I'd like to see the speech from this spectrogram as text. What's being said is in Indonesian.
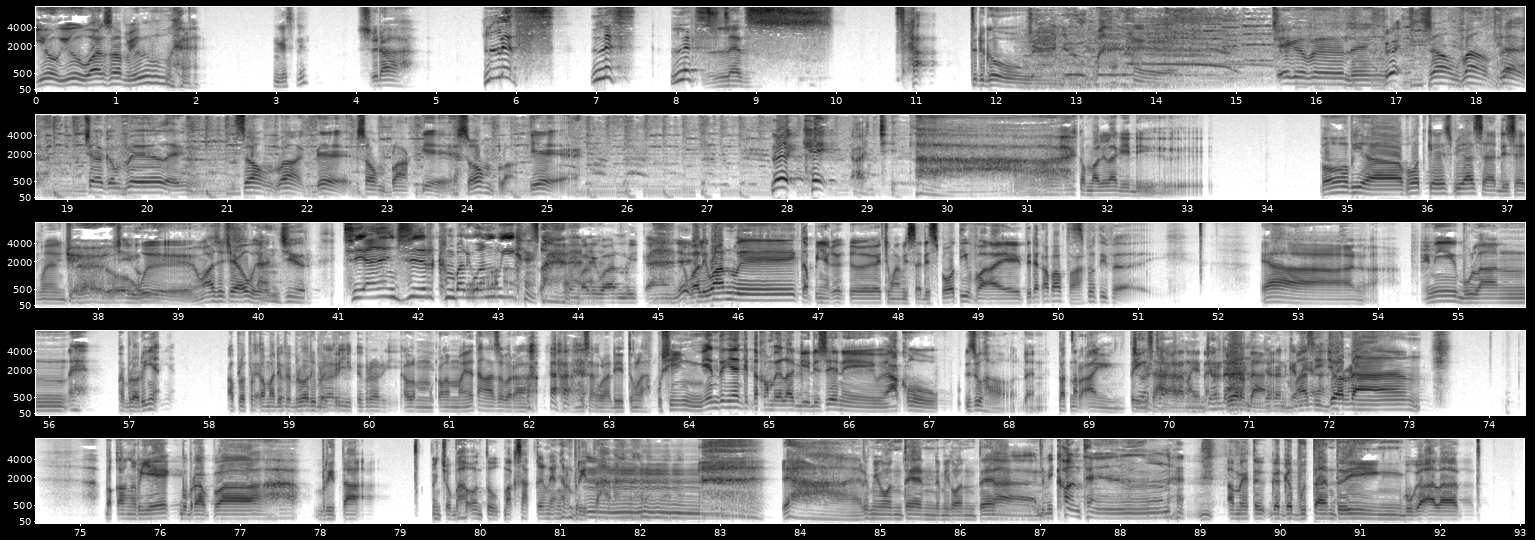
Yo yo, what's up you? Sih, Lin? Sudah. Let's let's let's Let's ha. to the go. Check a feeling, some fun there. Check a feeling, some fun yeah, some block yeah, some block yeah. Look, Hey, hey, anjing. Ah, Ah, kembali lagi di Bobia podcast biasa di segmen COW Masih COW Anjir. Cianjir kembali one week. kembali one week anjir. Kembali one week Tapi nya ke cuma bisa di Spotify Tidak apa-apa Spotify. Ya Ini bulan Eh Februarinya Upload pertama di Februari berarti. Februari. kalau kalau mainnya tanggal seberapa? Ah, bisa ulah dihitung lah. Pusing. Intinya kita kembali lagi di sini. Aku Zuhal dan partner Aing ting Aing Jordan. Jordan, Jordan. Masih Jordan. Bakal ngeriek beberapa berita mencoba untuk maksakan dengan berita. Hmm. Ya demi konten demi konten Nah, demi konten. ame teu gagabutan teuing boga alat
